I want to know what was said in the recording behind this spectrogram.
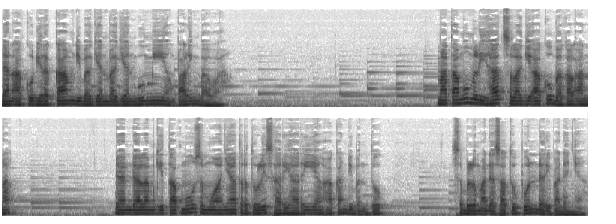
dan aku direkam di bagian-bagian bumi yang paling bawah. Matamu melihat selagi aku bakal anak dan dalam kitabmu semuanya tertulis hari-hari yang akan dibentuk sebelum ada satupun daripadanya.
